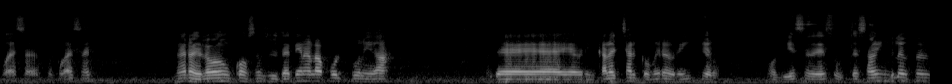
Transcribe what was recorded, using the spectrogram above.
Puede ser, eso puede ser. Mira, yo le doy un consejo. Si usted tiene la oportunidad de brincar el charco, mire, brínquelo. Olvídese de eso. Usted sabe inglés, usted.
